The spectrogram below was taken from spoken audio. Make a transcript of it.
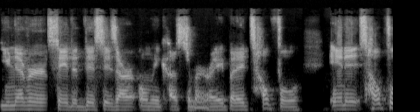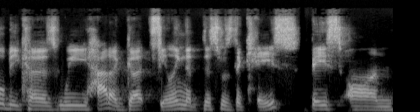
You never say that this is our only customer, right? But it's helpful. And it's helpful because we had a gut feeling that this was the case based on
